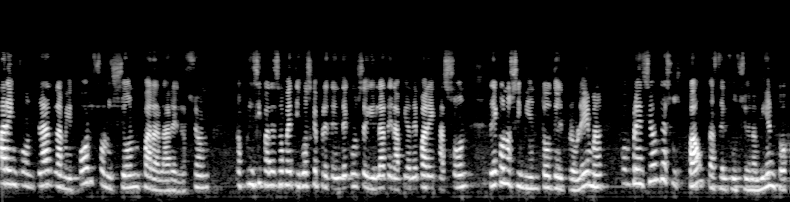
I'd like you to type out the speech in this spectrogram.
para encontrar la mejor solución para la relación. Los principales objetivos que pretende conseguir la terapia de pareja son reconocimiento del problema, comprensión de sus pautas del funcionamiento,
